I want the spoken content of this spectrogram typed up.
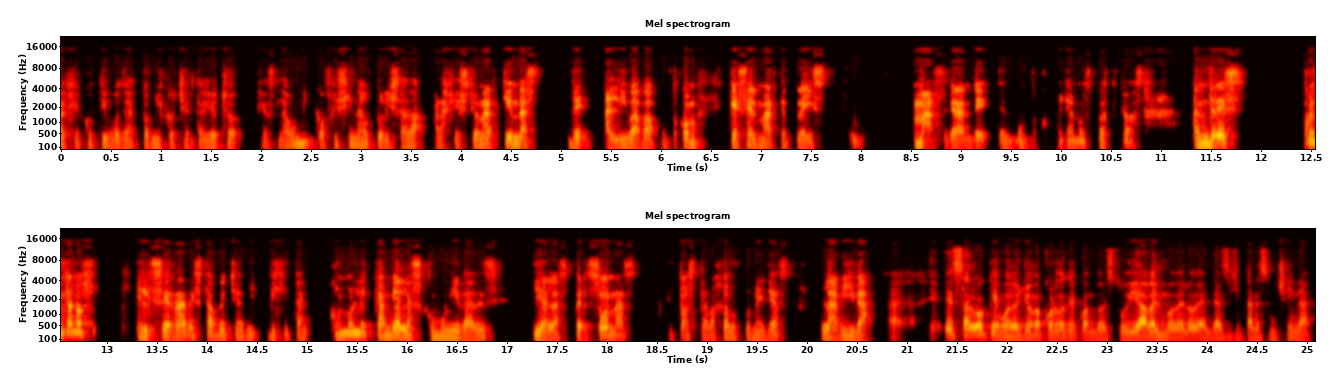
ejecutivo de Atómico 88, que es la única oficina autorizada para gestionar tiendas de Alibaba.com, que es el marketplace más grande del mundo, como ya nos platicabas. Andrés, cuéntanos el cerrar esta brecha digital, ¿cómo le cambia a las comunidades y a las personas que tú has trabajado con ellas la vida? Ah, es algo que, bueno, yo me acuerdo que cuando estudiaba el modelo de aldeas digitales en China,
